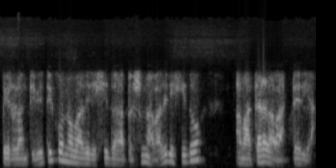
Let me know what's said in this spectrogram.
pero el antibiótico no va dirigido a la persona, va dirigido a matar a la bacteria.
